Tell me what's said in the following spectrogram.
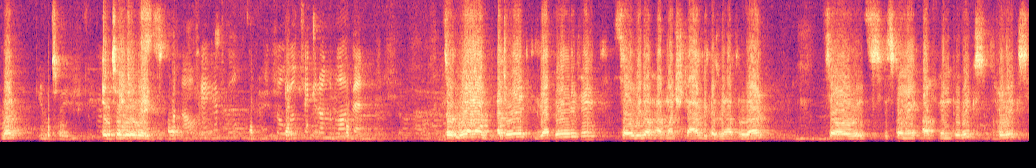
when? in two In two weeks. weeks. Okay, that's cool. So we'll check it on the blog then. So we are not graduate, graduating, so we don't have much time because we have to learn. So it's, it's coming up in two weeks, three weeks.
